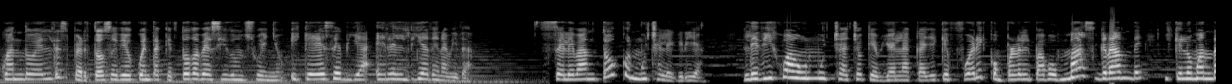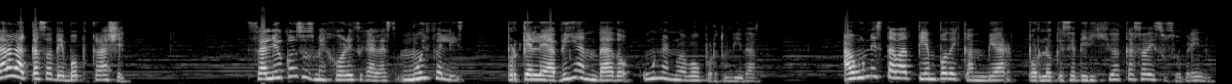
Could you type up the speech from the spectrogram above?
Cuando él despertó se dio cuenta que todo había sido un sueño y que ese día era el día de Navidad. Se levantó con mucha alegría le dijo a un muchacho que vio en la calle que fuera y comprara el pavo más grande y que lo mandara a la casa de Bob Cratchit. Salió con sus mejores galas muy feliz porque le habían dado una nueva oportunidad. Aún estaba a tiempo de cambiar, por lo que se dirigió a casa de su sobrino.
